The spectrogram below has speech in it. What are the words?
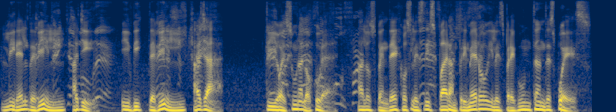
Lirel Deville, allí. Y Vic Deville, allá. Tío, es una locura. A los pendejos les disparan primero y les preguntan después.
